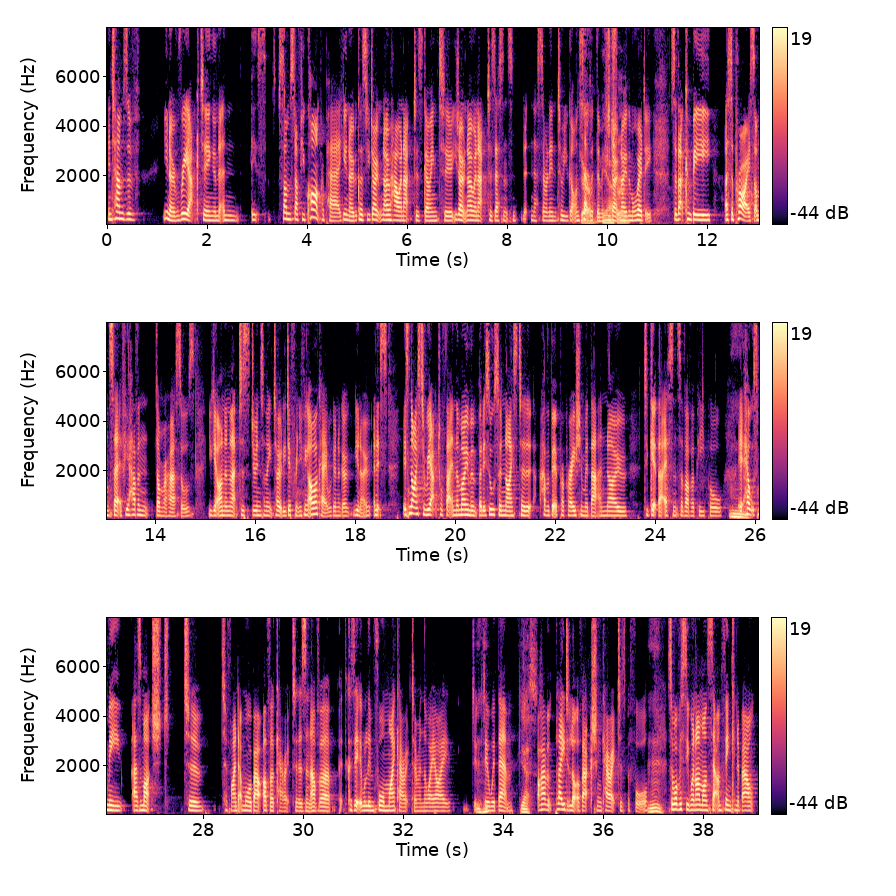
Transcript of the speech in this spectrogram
in terms of you know reacting and and it's some stuff you can't prepare you know because you don't know how an actor's going to you don't know an actor's essence necessarily until you get on set Yeah, with them if yeah. you don't know them already. So that can be a surprise on set. If you haven't done rehearsals you get on and an actor's doing something totally different. You think oh okay we're going to go you know. And it's it's nice to react off that in the moment but it's also nice to have a bit of preparation with that and know to get that essence of other people. Mm. It helps me as much t- to to find out more about other characters and other because it will inform my character and the way I do, mm-hmm. deal with them. Yes. I haven't played a lot of action characters before, mm. so obviously when I'm on set, I'm thinking about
